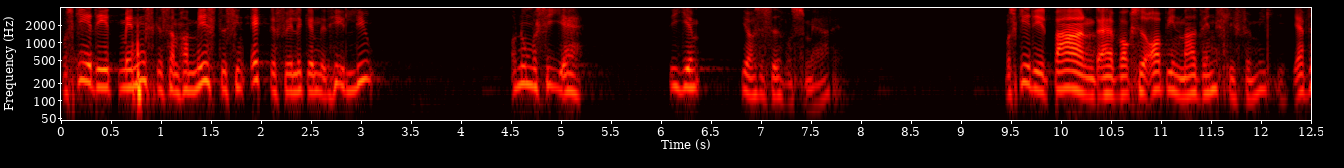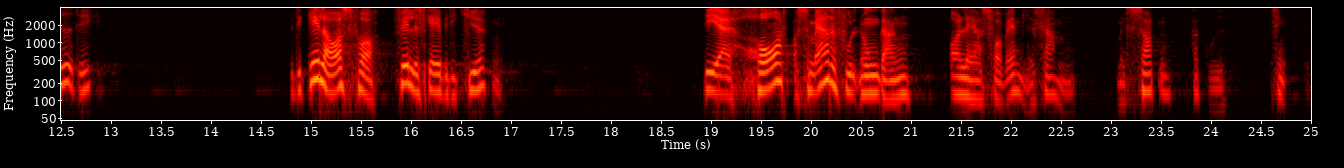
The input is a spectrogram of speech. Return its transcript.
Måske er det et menneske, som har mistet sin ægtefælle gennem et helt liv. Og nu må sige, ja, det hjem, det er også et sted, hvor smerte er. Måske er det et barn, der har vokset op i en meget vanskelig familie. Jeg ved det ikke. Men det gælder også for fællesskabet i kirken. Det er hårdt og smertefuldt nogle gange at lade os forvandle sammen. Men sådan har Gud tænkt det.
